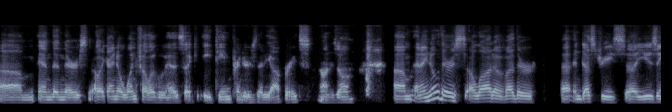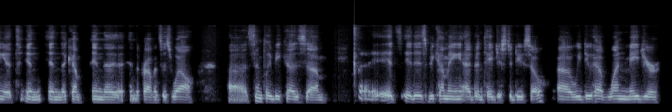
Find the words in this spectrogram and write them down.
Um, and then there's like I know one fellow who has like 18 printers that he operates on his own. Um, and I know there's a lot of other uh, industries uh, using it in in the com- in the in the province as well. Uh, simply because um, it's it is becoming advantageous to do so. Uh, we do have one major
